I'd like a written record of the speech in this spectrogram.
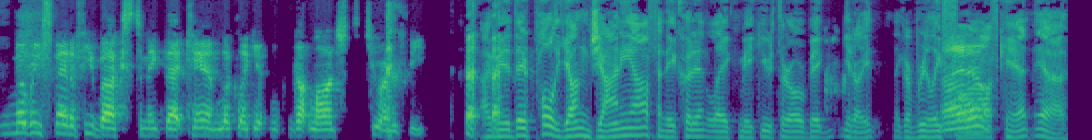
nobody spent a few bucks to make that can look like it got launched 200 feet. I mean, they pulled young Johnny off, and they couldn't like make you throw a big, you know, like a really far off can. Yeah.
